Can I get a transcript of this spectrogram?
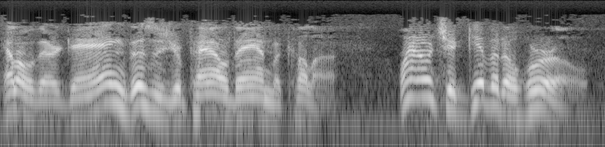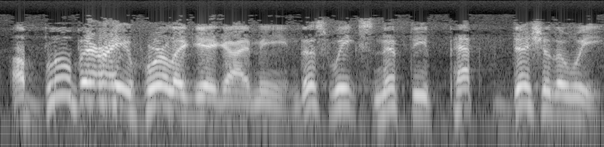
Hello there, gang. This is your pal Dan McCullough. Why don't you give it a whirl? A blueberry whirligig, I mean. This week's nifty pep dish of the week.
